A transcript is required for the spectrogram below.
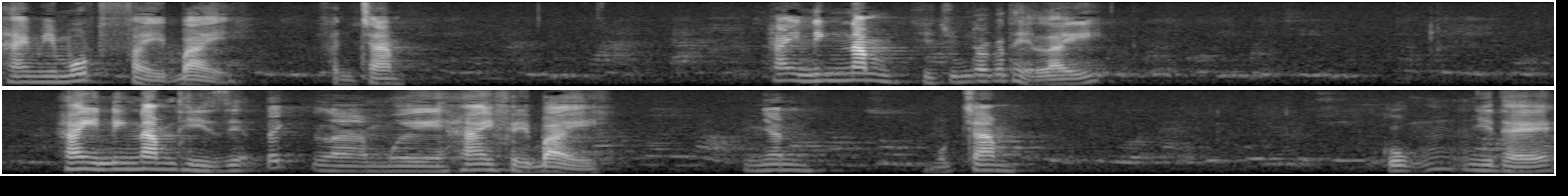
21,7 phần trăm. 2005 thì chúng ta có thể lấy 2005 thì diện tích là 12,7 nhân 100 cũng như thế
